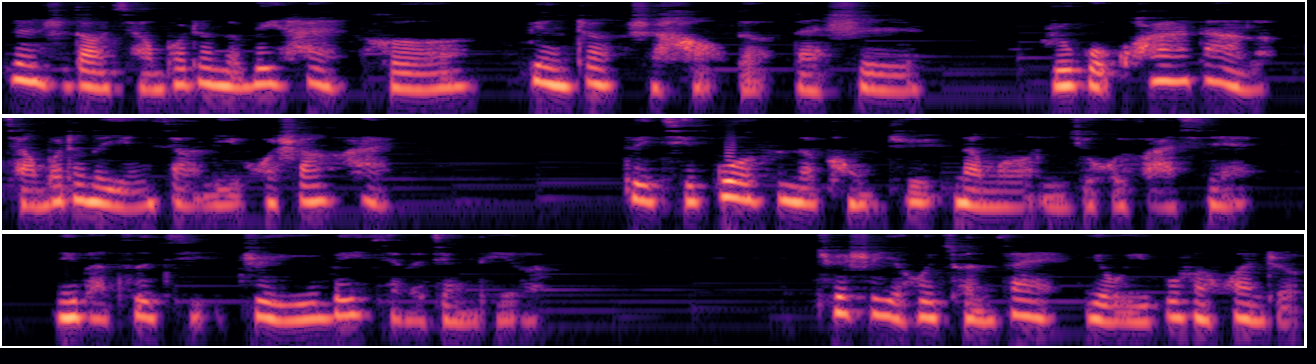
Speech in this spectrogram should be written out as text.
认识到强迫症的危害和病症是好的，但是如果夸大了强迫症的影响力或伤害，对其过分的恐惧，那么你就会发现，你把自己置于危险的境地了。确实也会存在有一部分患者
